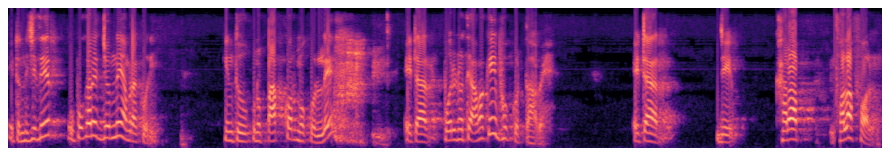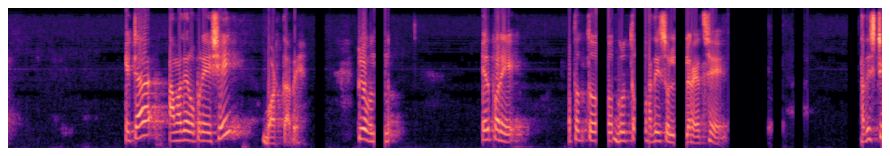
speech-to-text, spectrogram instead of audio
এটা নিজেদের উপকারের জন্যই আমরা করি। কিন্তু কোনো পাপ কর্ম করলে এটার পরিণতি আমাকেই ভোগ করতে হবে। এটার যে খারাপ ফলাফল এটা আমাদের উপরে এসেই বর্তাবে। প্রিয় বন্ধু, এরপরে অত্যন্ত গুরুত্ব হাদিস উল্লেখ হয়েছে হাদিসটি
